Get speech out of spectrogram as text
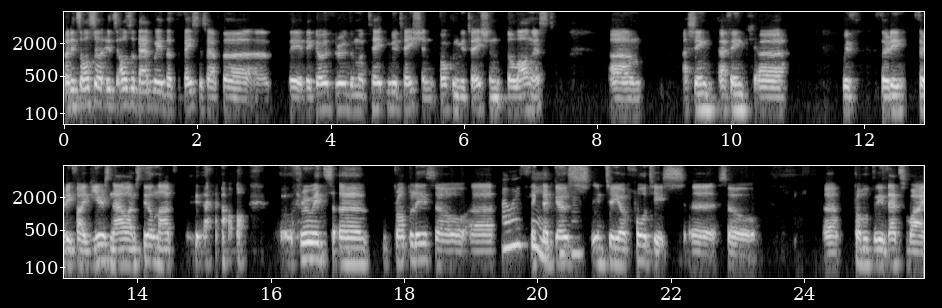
but it's also it's also that way that the basses have the uh, they, they go through the muta- mutation vocal mutation the longest. Um, I think I think uh, with 30 35 years now I'm still not through it uh, properly. So uh, oh, I, I think that goes okay. into your 40s. Uh, so uh, probably that's why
